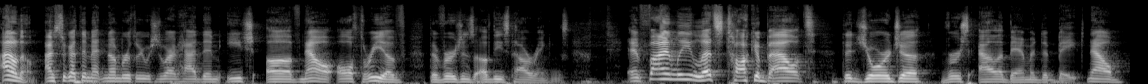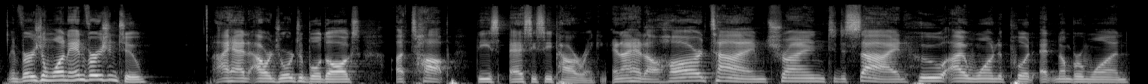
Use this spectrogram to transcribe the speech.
I don't know. I still got them at number three, which is where I've had them each of now all three of the versions of these power rankings. And finally, let's talk about the Georgia versus Alabama debate. Now, in version one and version two, I had our Georgia Bulldogs atop these SEC power rankings. And I had a hard time trying to decide who I wanted to put at number one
